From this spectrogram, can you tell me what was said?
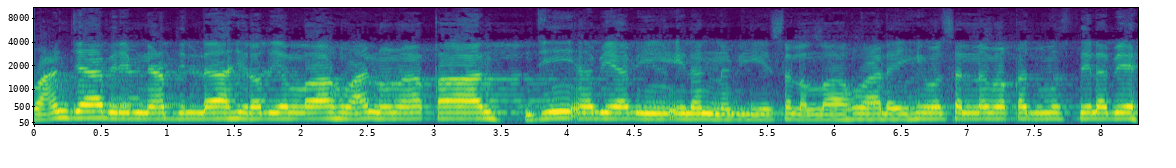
وعن جابر بن عبد الله رضي الله عنهما قال جيء بأبي إلى النبي صلى الله عليه وسلم قد مثل به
